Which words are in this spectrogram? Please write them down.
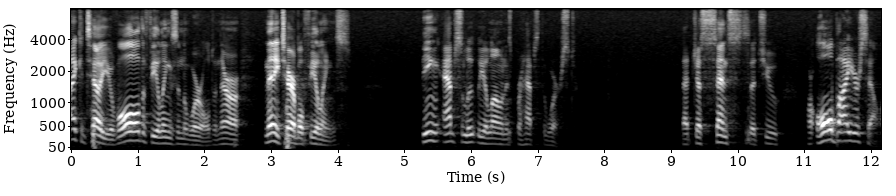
I can tell you, of all the feelings in the world, and there are many terrible feelings, being absolutely alone is perhaps the worst. That just sense that you are all by yourself.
